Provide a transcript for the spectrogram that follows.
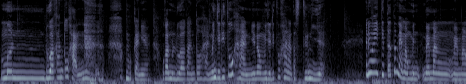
menduakan Tuhan. Bukan ya bukan menduakan Tuhan menjadi Tuhan you know menjadi Tuhan atas dunia. Anyway kita tuh memang memang memang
